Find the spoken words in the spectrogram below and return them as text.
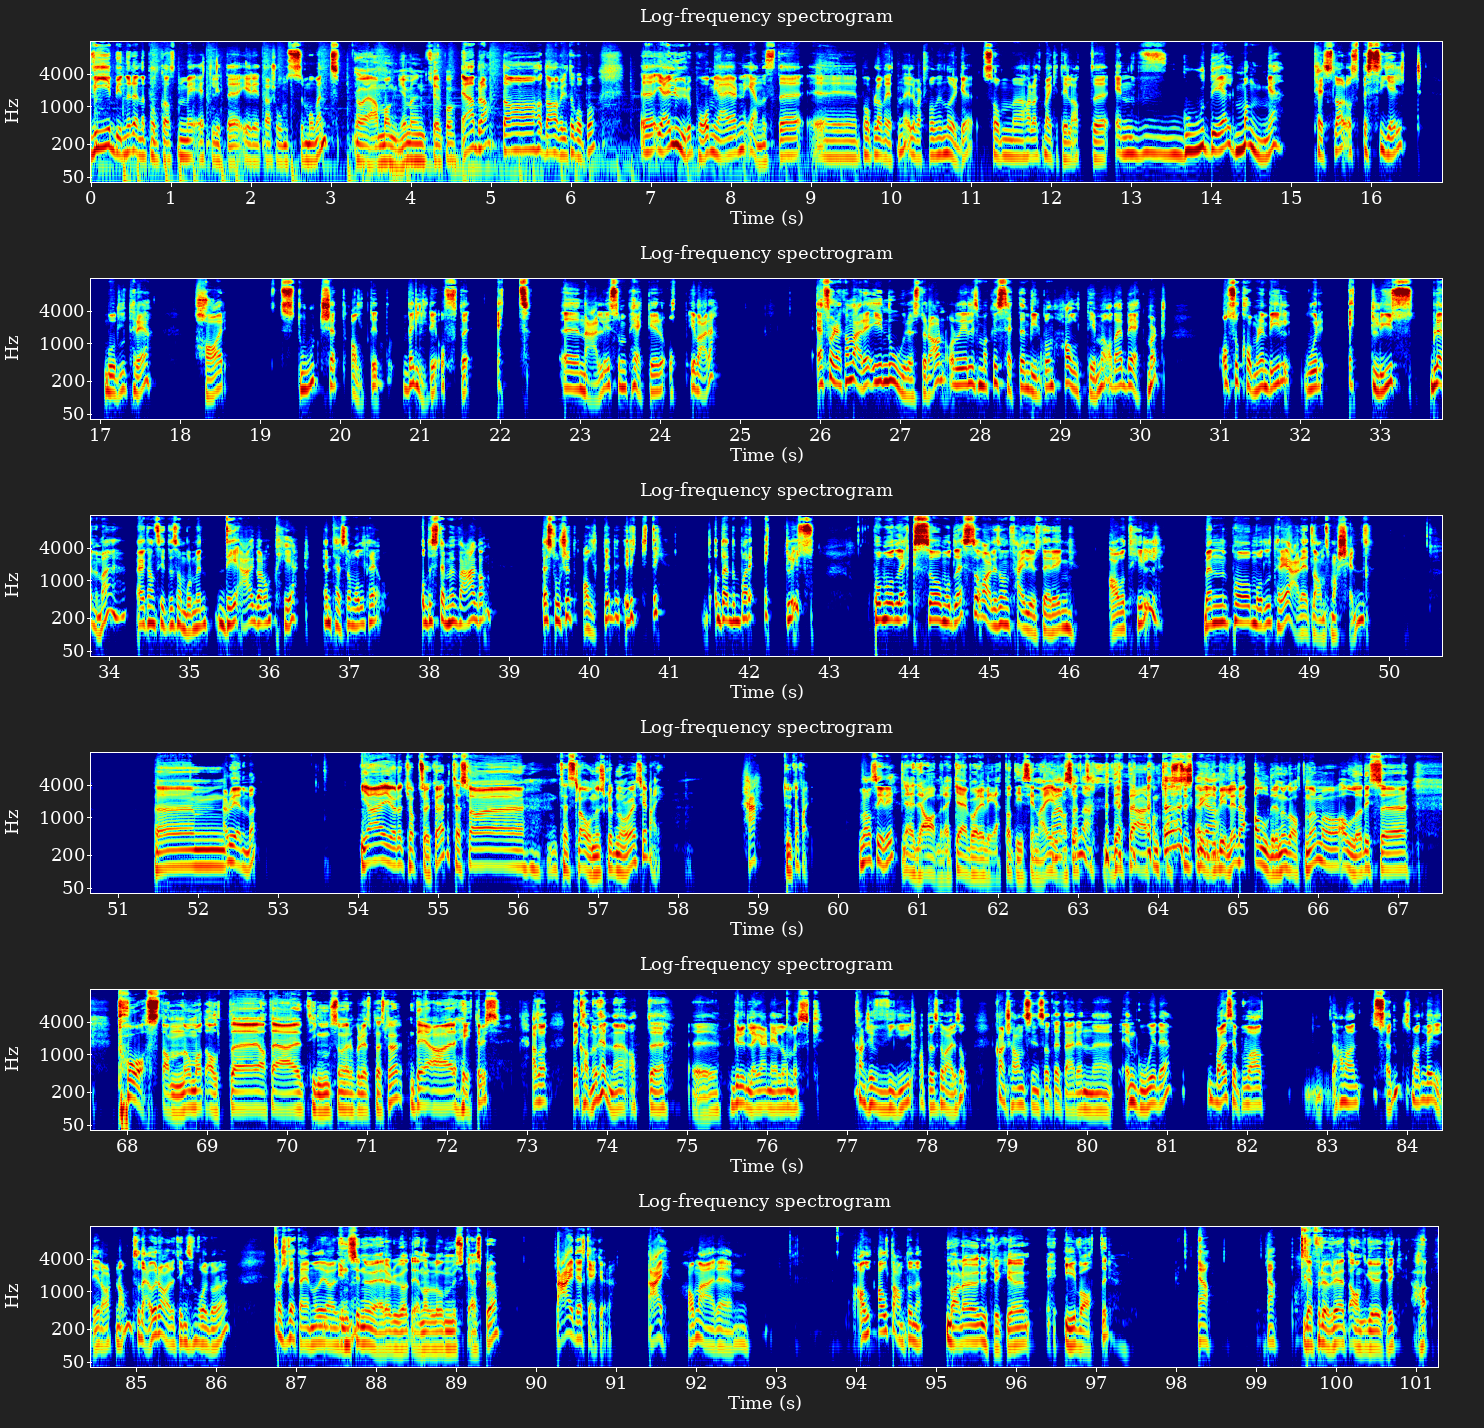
Vi begynner denne podkasten med et lite irritasjonsmoment. Ja, jeg har mange, men kjør på. Ja, bra. Da, da har vi litt å gå på. Eh, Jeg lurer på om jeg er den eneste eh, på planeten, eller i hvert fall i Norge, som har lagt merke til at eh, en god del, mange Teslaer, og spesielt Model 3, har stort sett alltid, veldig ofte, ett nærlys som peker opp i været. Jeg føler jeg kan være i Nordøsterdalen, og jeg liksom har ikke sett en bil på en halvtime, og det er bekmørkt, og så kommer det en bil hvor ett lys blender meg. Jeg kan si til samboeren min det er garantert en Tesla Model 3, og det stemmer hver gang. Det er stort sett alltid riktig. Og det er bare ett lys. På Model X og Model S så var det litt sånn feiljustering av og til, men på Model 3 er det et eller annet som har skjedd. Um, Er du enig med? Jeg gjør et kjapt søk her. Tesla, Tesla Owners Club Norway sier nei. Hæ? Du tar feil. Hva sier de? Nei, det aner jeg ikke, jeg bare vet at de sier nei Å ja, sånn, ja. Dette er fantastisk bygde Ja. biler, det er aldri noe galt med dem, og alle disse påstandene om at, alt, eh, at det er ting som repareres på Tesla, det er haters. Altså, det kan jo hende at uh, grunnleggeren Elon Musk kanskje vil at det skal være sånn. Kanskje han syns at dette er en, en god idé. Bare se på hva Han har en sønn som har et veldig rart navn, så det er jo rare ting som foregår her. Kanskje dette er en av de rare tingene? Insinuerer du at Enolon Musk er sprø? Nei, det skal jeg ikke gjøre. Nei, han er um, alt, alt annet enn det. Hva er det uttrykket i vater? Ja. Ja. Det er for øvrig et annet gøy uttrykk.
